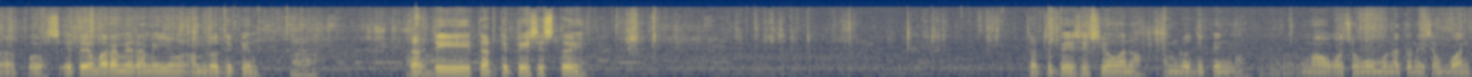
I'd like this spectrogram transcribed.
Tapos, ito yung marami-rami, yung amlodipine. Ah, 30, 30 pesos to eh. 30 pesos yung ano, amlodipine mo. Makukonsumo mo na to na isang buwan.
